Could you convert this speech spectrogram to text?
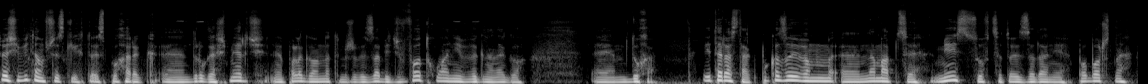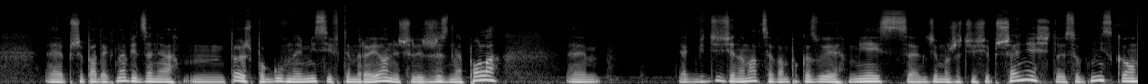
Cześć, witam wszystkich. To jest pucharek e, Druga Śmierć. E, Polegał na tym, żeby zabić w otchłani wygnanego ducha. I teraz tak, pokazuję Wam e, na mapce miejscówce, to jest zadanie poboczne. Przypadek nawiedzenia mm, to już po głównej misji w tym rejonie, czyli Żyzne Pola. Jak widzicie na mapce Wam pokazuję miejsce, gdzie możecie się przenieść. To jest ognisko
